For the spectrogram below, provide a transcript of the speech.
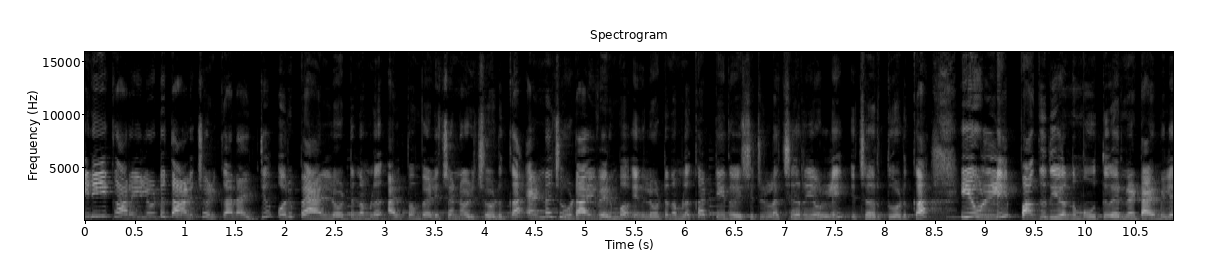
ഇനി ഈ കറിയിലോട്ട് താളിച്ചൊഴിക്കാനായിട്ട് ഒരു പാനിലോട്ട് നമ്മൾ അല്പം വെളിച്ചെണ്ണ ഒഴിച്ചു കൊടുക്കുക. എണ്ണ ചൂടായി വരുമ്പോൾ ഇതിലോട്ട് നമ്മൾ കട്ട് ചെയ്ത് വെച്ചിട്ടുള്ള ചെറിയ ഉള്ളി ചേർത്ത് കൊടുക്കുക. ഈ ഉള്ളി പകുതി ഒന്ന് മൂത്ത് വരുന്ന ടൈമിൽ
